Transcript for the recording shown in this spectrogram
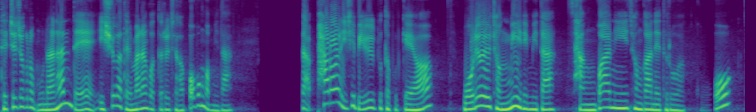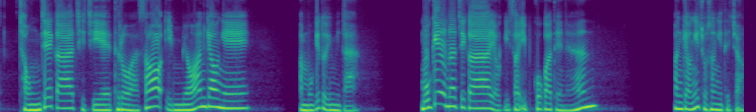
대체적으로 무난한데 이슈가 될 만한 것들을 제가 뽑은 겁니다. 자, 8월 22일부터 볼게요. 월요일 정미일입니다. 상관이 정관에 들어왔고 정제가 지지에 들어와서 인묘환경에 안목이 놓입니다. 목의 에너지가 여기서 입고가 되는 환경이 조성이 되죠.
